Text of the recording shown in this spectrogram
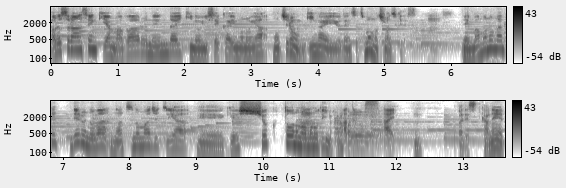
アルスラン戦記やマバール年代記の異世界ものや、もちろん銀河英雄伝説ももちろん好きです。うん、で魔物が出るのは夏の魔術や、えー、月食島の魔物でいいのかな、うん、これ。はい。かですかね。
